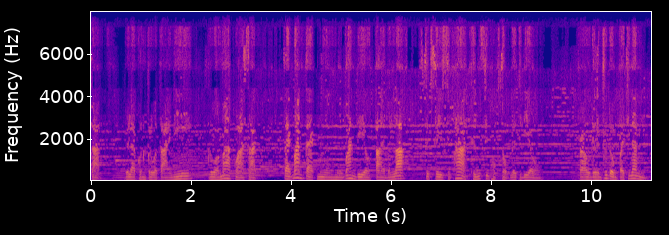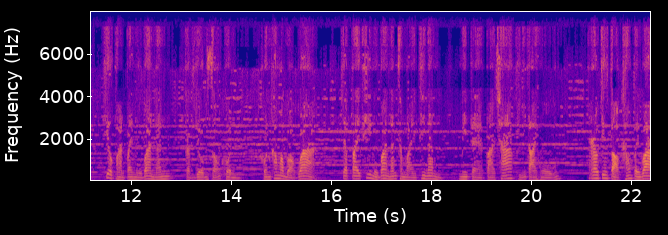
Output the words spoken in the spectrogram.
สัตว์ เวลาคนกลัวตายนี้ กลัวมากกว่าสัตว์ แตกบ้านแตกเมืองหมู่บ้านเดียวตายบรรละ 14 15 ถึง 16 ศพเลยทีเดียว เราเดินทุดงไปที่นั่น เที่ยวผ่านไปหมู่บ้านนั้นกับโยมสองคน คนเข้ามาบอกว่า จะไปที่หมู่บ้านนั้นทำไมที่นั่น มีแต่ป่าช้าผีตายโหง เราจึงตอบเขาไปว่า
